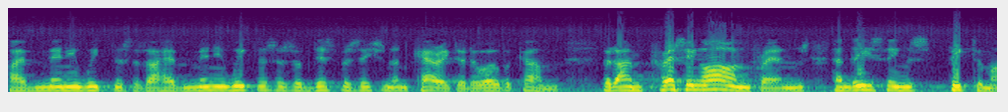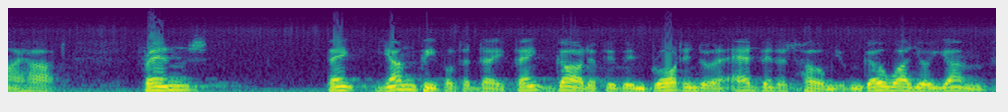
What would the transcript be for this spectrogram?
I have many weaknesses. I have many weaknesses of disposition and character to overcome. But I'm pressing on, friends, and these things speak to my heart. Friends, Thank young people today. Thank God if you've been brought into an Adventist home. You can go while you're young.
